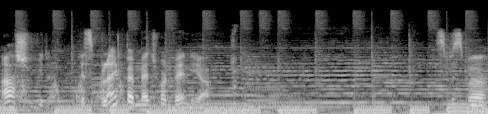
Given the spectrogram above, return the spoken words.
Ah, schon wieder. Es bleibt bei Metroidvania. Jetzt wissen wir...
